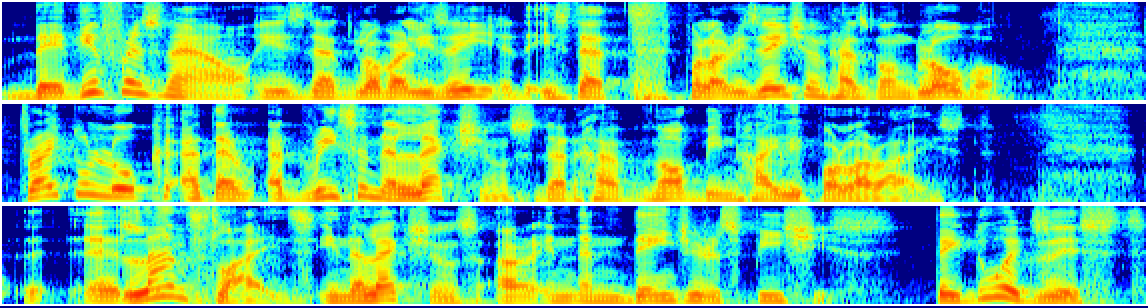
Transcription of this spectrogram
The difference now is that globalization is that polarization has gone global. Try to look at, the, at recent elections that have not been highly polarized. Uh, uh, landslides in elections are an endangered species. They do exist,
